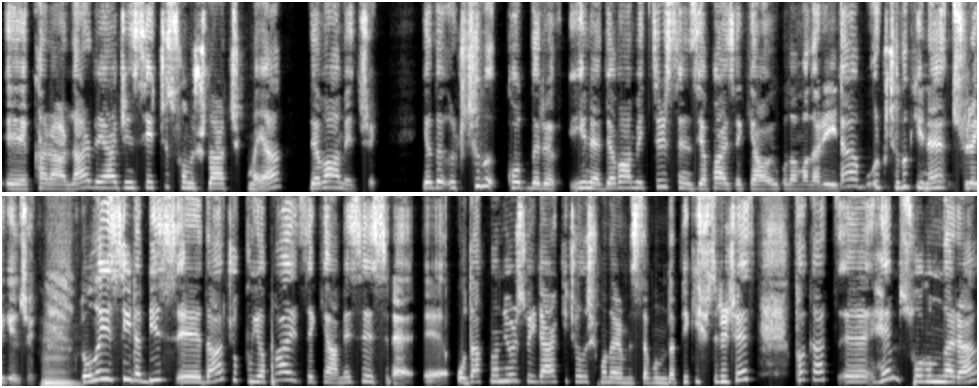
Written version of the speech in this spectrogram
e, kararlar veya cinsiyetçi sonuçlar çıkmaya devam edecek. Ya da ırkçılık kodları yine devam ettirirseniz yapay zeka uygulamalarıyla bu ırkçılık yine süre gelecek. Hmm. Dolayısıyla biz e, daha çok bu yapay zeka meselesine e, odaklanıyoruz ve ileriki çalışmalarımızda bunu da pekiştireceğiz. Fakat e, hem sorunlara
